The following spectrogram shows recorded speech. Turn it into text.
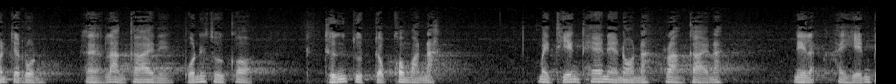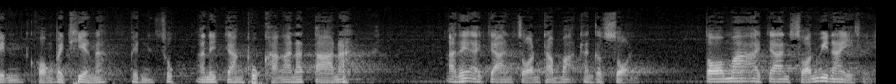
มันจะหล่นร่างกายเนี่ยผลที่สุดก็ถึงจุดจบของมันนะไม่เที่ยงแท้แน่นอนนะร่างกายนะ นี่แหละให้เห็นเป็นของไปเที่ยงนะ เป็นสุขอนิจจังทุกขังอนัตตานะ อันนี้อาจารย์สอนธรรมะท่านก็สอน ต่อมาอาจารย์สอนวินัยเลย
